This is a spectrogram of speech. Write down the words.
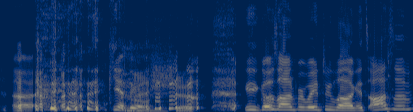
Uh, can't do Oh, it. shit. he goes on for way too long. It's awesome,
